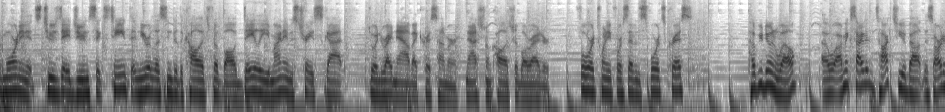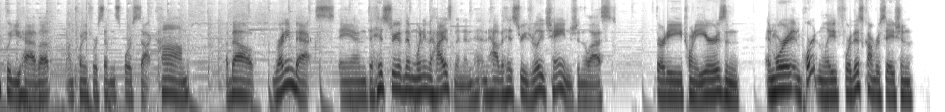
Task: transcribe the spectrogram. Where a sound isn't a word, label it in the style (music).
Good morning. It's Tuesday, June 16th, and you're listening to the College Football Daily. My name is Trey Scott, joined right now by Chris Hummer, national college football writer for 24 7 Sports. Chris, hope you're doing well. Uh, well. I'm excited to talk to you about this article you have up on 247sports.com about running backs and the history of them winning the Heisman and, and how the history has really changed in the last 30, 20 years. And, and more importantly, for this conversation,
